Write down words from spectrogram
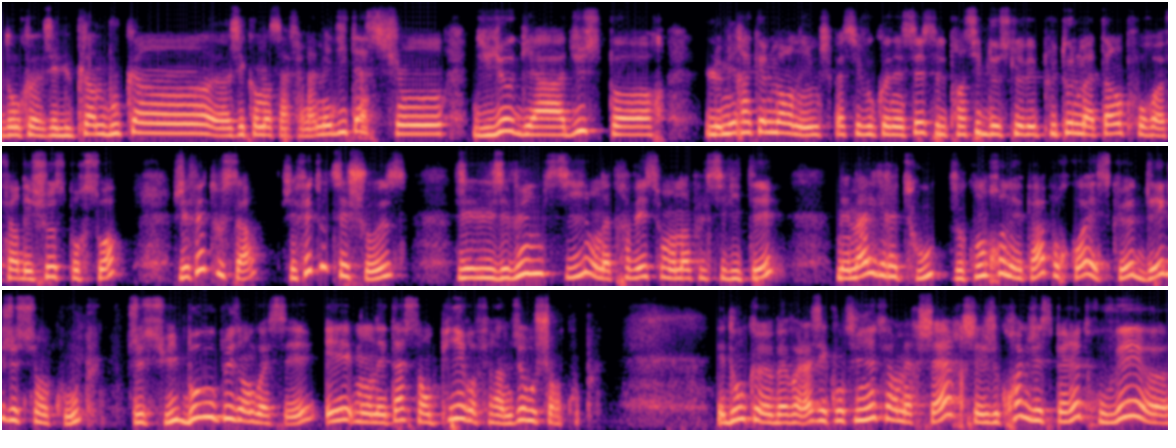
Donc, j'ai lu plein de bouquins, j'ai commencé à faire la méditation, du yoga, du sport, le Miracle Morning. Je sais pas si vous connaissez, c'est le principe de se lever plus tôt le matin pour faire des choses pour soi. J'ai fait tout ça, j'ai fait toutes ces choses. J'ai vu une psy, on a travaillé sur mon impulsivité. Mais malgré tout, je comprenais pas pourquoi est-ce que dès que je suis en couple, je suis beaucoup plus angoissée et mon état s'empire au fur et à mesure où je suis en couple. Et donc, euh, bah voilà, j'ai continué de faire mes recherches et je crois que j'espérais trouver, euh,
